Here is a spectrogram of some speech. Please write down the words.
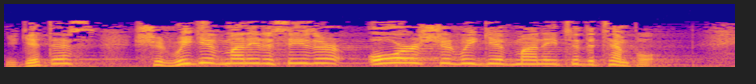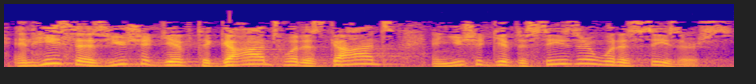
You get this? Should we give money to Caesar or should we give money to the temple? And he says you should give to God's what is God's and you should give to Caesar what is Caesar's.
